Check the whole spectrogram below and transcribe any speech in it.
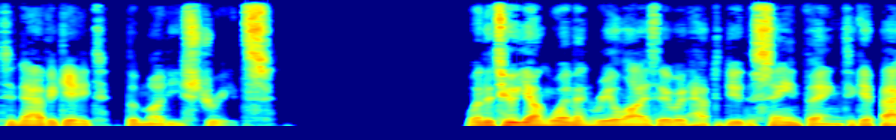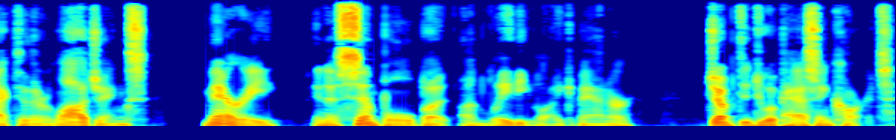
to navigate the muddy streets. When the two young women realized they would have to do the same thing to get back to their lodgings, Mary, in a simple but unladylike manner, jumped into a passing cart.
